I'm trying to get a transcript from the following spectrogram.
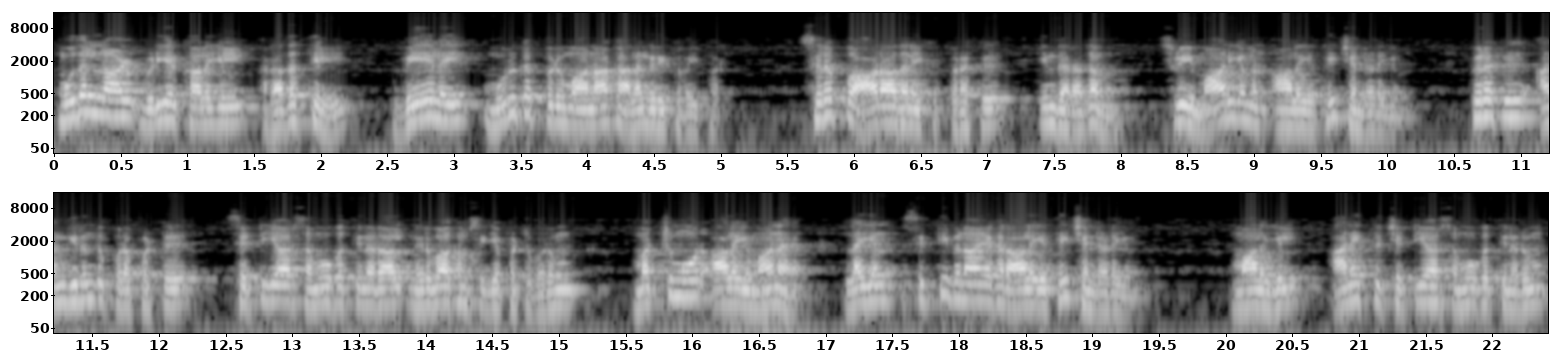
முதல் நாள் விடியற்காலையில் ரதத்தில் வேலை முருகப் பெருமானாக அலங்கரித்து வைப்பர். சிறப்பு ஆராதனைக்கு பிறகு இந்த ரதம் ஸ்ரீ மாரியம்மன் ஆலயத்தை சென்றடையும். பிறகு அங்கிருந்து புறப்பட்டு செட்டியார் சமூகத்தினரால் நிர்வாகம் செய்யப்பட்டு வரும் மற்றுமோர் ஆலயமான லயன் சித்தி விநாயகர் ஆலயத்தை சென்றடையும். மாலையில் அனைத்து செட்டியார் சமூகத்தினரும்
